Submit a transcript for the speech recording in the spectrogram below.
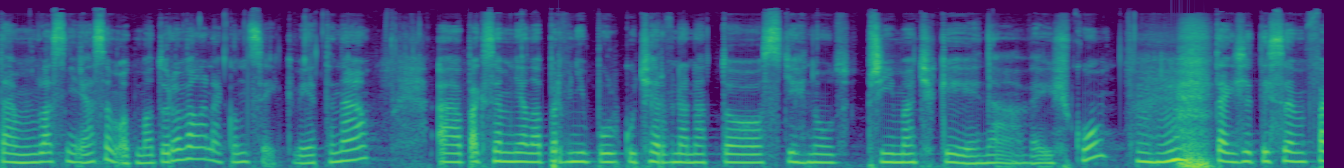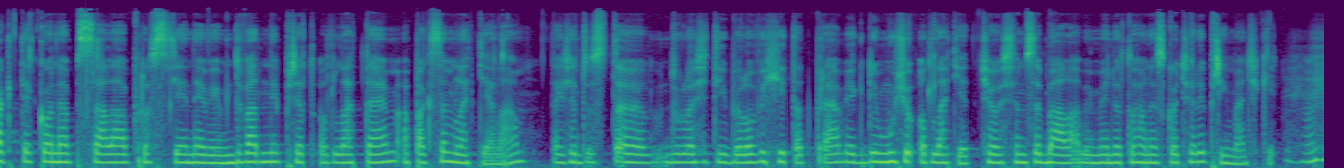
tam vlastně já jsem odmaturovala na konci května a pak jsem měla první půlku června na to stihnout přijímačky na vejšku. Mm-hmm. Takže ty jsem fakt jako napsala prostě, nevím, dva dny před odletem a pak jsem letěla. Takže dost uh, důležitý bylo vychytat právě, kdy můžu odletět, čeho jsem se bála, aby mi do toho neskočily přijímačky. Mm-hmm.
